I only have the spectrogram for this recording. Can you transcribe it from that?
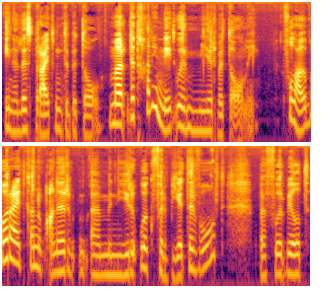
en hulle is bereid om te betaal. Maar dit gaan nie net oor meer betaal nie. Volhoubaarheid kan op ander uh, maniere ook verbeter word. Byvoorbeeld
